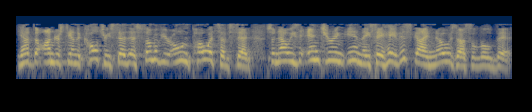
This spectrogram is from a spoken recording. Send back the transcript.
You have to understand the culture. He says, as some of your own poets have said. So now he's entering in. They say, hey, this guy knows us a little bit.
